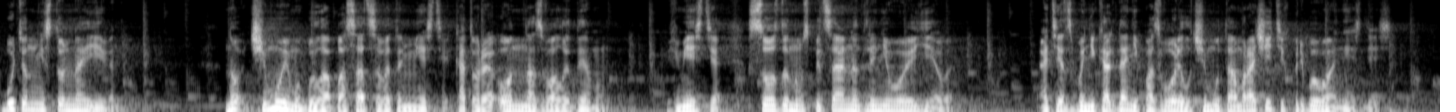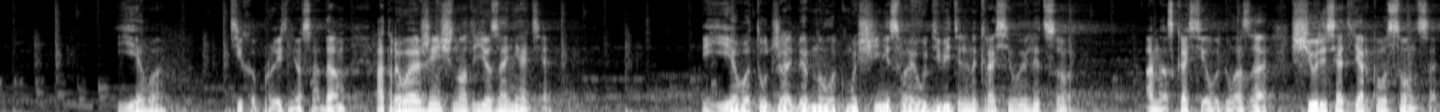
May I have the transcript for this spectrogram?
будь он не столь наивен. Но чему ему было опасаться в этом месте, которое он назвал Эдемом? В месте, созданном специально для него и Евы. Отец бы никогда не позволил чему-то омрачить их пребывание здесь. «Ева», — тихо произнес Адам, отрывая женщину от ее занятия. И Ева тут же обернула к мужчине свое удивительно красивое лицо. Она скосила глаза, щурясь от яркого солнца,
